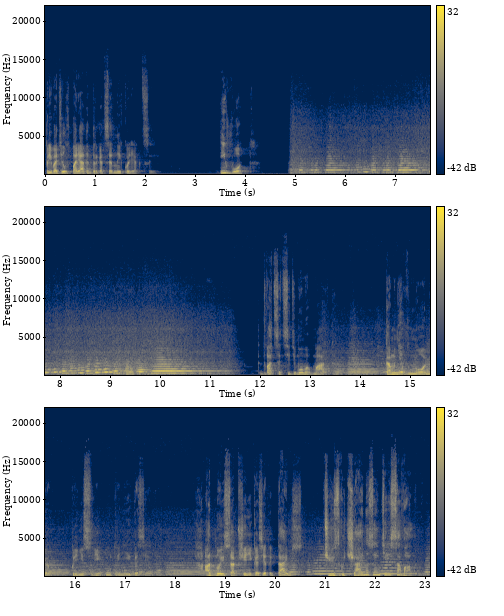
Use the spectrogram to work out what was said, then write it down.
приводил в порядок драгоценные коллекции. И вот... 27 марта ко мне в номер принесли утренние газеты. Одно из сообщений газеты «Таймс» чрезвычайно заинтересовало меня.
